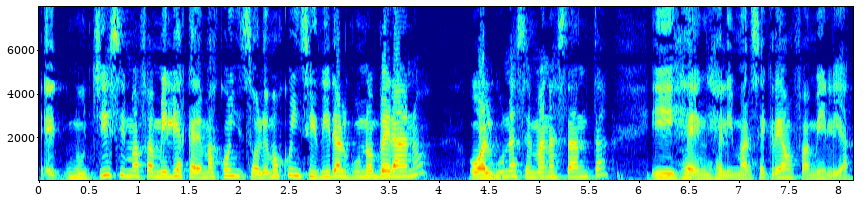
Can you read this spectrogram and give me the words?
eh, muchísimas familias que además solemos coincidir algunos veranos o alguna Semana Santa y en Gelimar se crean familias.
